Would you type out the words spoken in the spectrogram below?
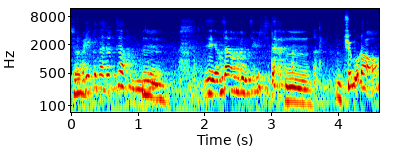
저 회의 끝나셨죠? 음. 네, 영상 한번 찍읍시다. 음. 죽어라.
